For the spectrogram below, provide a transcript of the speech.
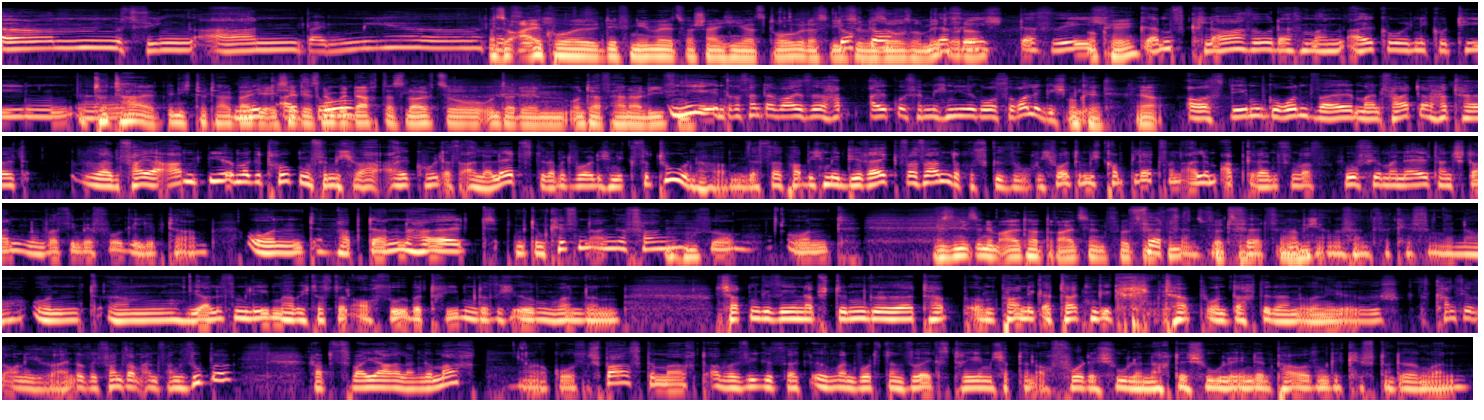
Ähm, es fing an bei mir. Also Alkohol definieren wir jetzt wahrscheinlich nicht als Droge, das liegt doch, sowieso doch, so mit, das oder? Sehe ich, das sehe ich Okay. ganz klar so, dass man Alkohol, Nikotin. äh, Total, bin ich total bei dir. Ich hätte jetzt nur Droge- gedacht, das läuft so unter dem unter ferner Liefen. Nee, interessanterweise hat Alkohol für mich nie eine große Rolle gespielt. Okay, ja. Aus dem Grund, weil mein Vater hat halt sein Feierabendbier immer getrunken. Für mich war Alkohol das allerletzte. Damit wollte ich nichts zu tun haben. Deshalb habe ich mir direkt was anderes gesucht. Ich wollte mich komplett von allem abgrenzen, was, wofür meine Eltern standen und was sie mir vorgelebt haben. Und habe dann halt mit dem Kiffen angefangen. So. Und Wir sind jetzt in dem Alter 13, 14, 14, 15, mit 14 Mhm. habe ich angefangen zu kiffen, genau. Und ähm, wie alles im Leben habe ich das dann auch so übertrieben, dass ich irgendwann dann Schatten gesehen habe, Stimmen gehört habe und Panikattacken gekriegt habe und dachte dann, oh nee, das, kann es jetzt auch nicht sein. Also ich fand es am Anfang super, habe es zwei Jahre lang gemacht, großen Spaß gemacht, aber wie gesagt, irgendwann wurde es dann so extrem. Ich habe dann auch vor der Schule, nach der Schule, in den Pausen gekifft und irgendwann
